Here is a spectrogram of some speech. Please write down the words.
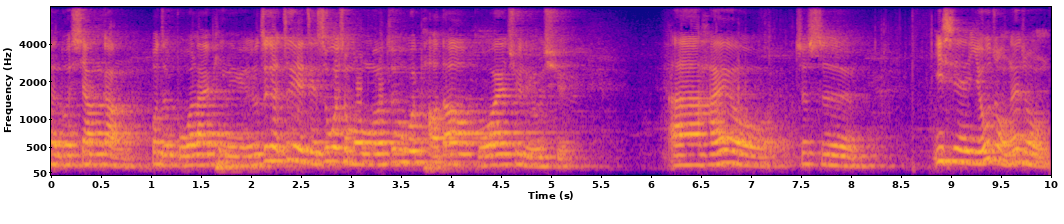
很多香港或者舶来品的元素，这个这也解释为什么我们最后会跑到国外去留学，啊，还有就是一些有种那种，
